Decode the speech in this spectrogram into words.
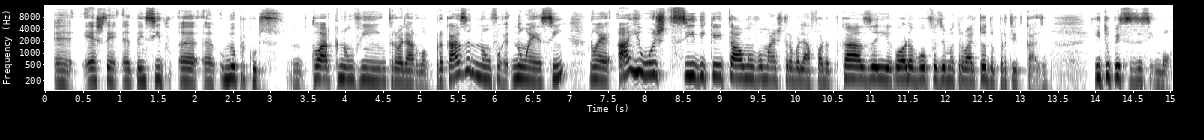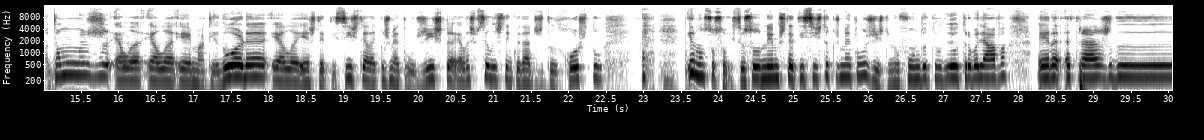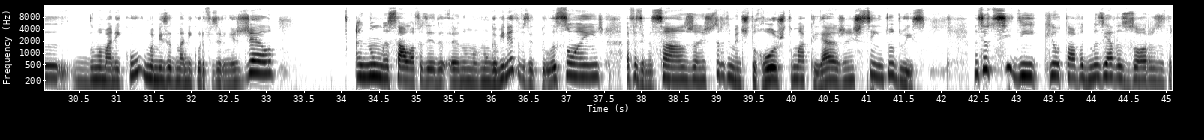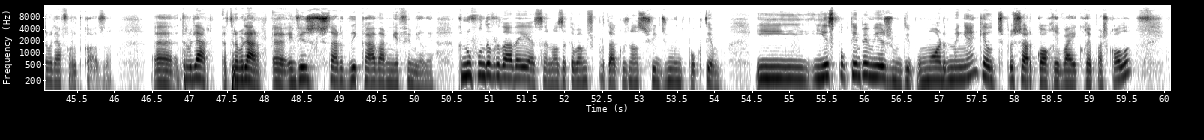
Uh, este é, uh, tem sido uh, o meu percurso. Claro que não vim trabalhar logo para casa, não, foi, não é assim, não é, ah, eu hoje decidi que e tal, não vou mais trabalhar fora de casa e agora vou fazer o meu trabalho todo a partir de casa. E tu pensas assim, bom, então, mas ela, ela é maquilhadora, ela é esteticista, ela é cosmetologista, ela é especialista em cuidados de rosto, eu não sou só isso, eu sou mesmo esteticista cosmetologista. No fundo, aquilo que eu trabalhava era atrás de, de uma manicure, uma mesa de manicure a fazer unhas de gel, numa sala a fazer, num, num gabinete a fazer depilações, a fazer massagens, tratamentos de rosto, maquilhagens, sim, tudo isso. Mas eu decidi que eu estava demasiadas horas a trabalhar fora de casa a trabalhar, a trabalhar, em vez de estar dedicada à minha família. Que no fundo a verdade é essa, nós acabamos por estar com os nossos filhos muito pouco tempo. E, e esse pouco tempo é mesmo, tipo, uma hora de manhã, que é o despachar, corre e vai correr para a escola,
